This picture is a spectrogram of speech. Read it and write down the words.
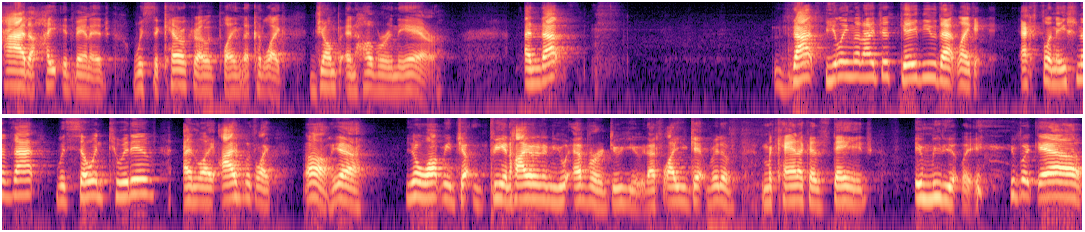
had a height advantage with the character I was playing that could like jump and hover in the air. And that that feeling that I just gave you, that like explanation of that was so intuitive and like I was like, "Oh, yeah. You don't want me ju- being higher than you ever, do you? That's why you get rid of Mechanica's stage immediately." He's like, "Yeah,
